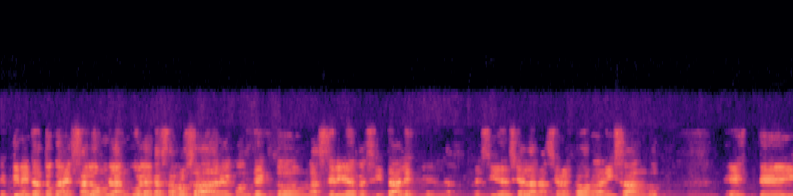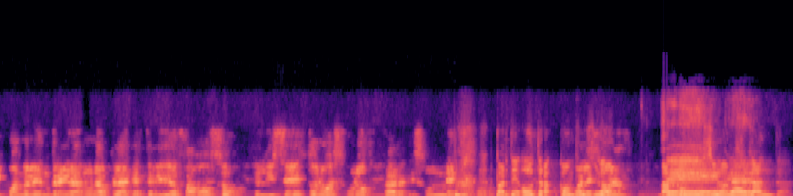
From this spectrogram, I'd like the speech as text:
Spinetta toca en el Salón Blanco de la Casa Rosada, en el contexto de una serie de recitales que la presidencia de la Nación estaba organizando. Este, y cuando le entregan una placa, este video famoso, él dice, esto no es un Oscar, es un Néstor. Aparte, otra confusión. una- Más Sí, confusión, me encanta.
